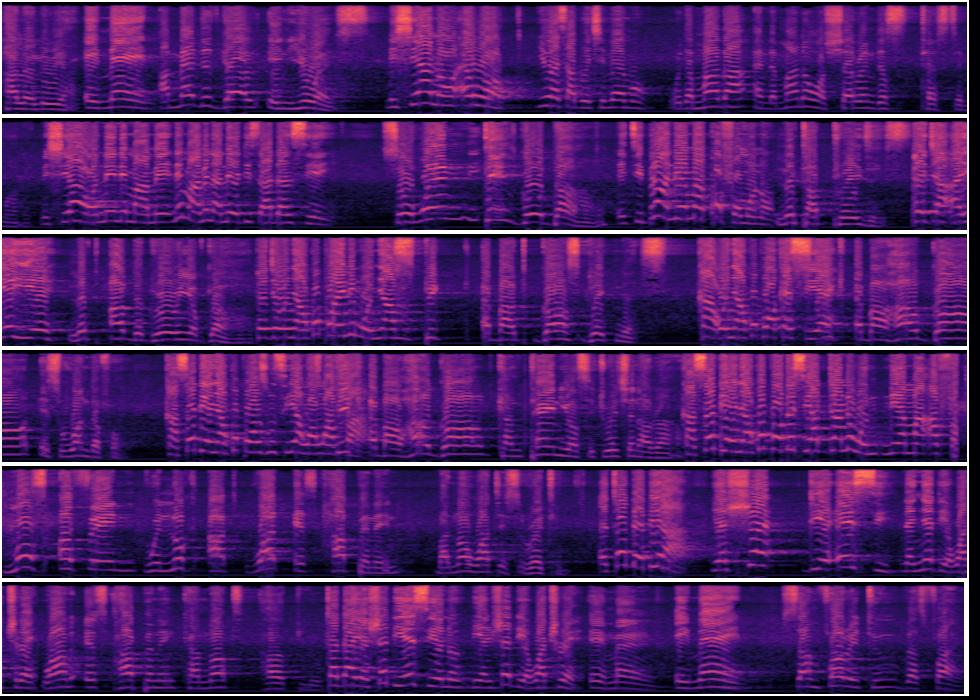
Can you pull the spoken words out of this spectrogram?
Hallelujah. amen I met this girl in US. mehyia no ɛwɔ us aburokyimɛ mu with the mother, and the mother was sharing this testimony. mehyia a ɔne ne maame ne maame na saa adanseɛ yi So when things go down, eti bere a nneɛma kɔ fam no lift up praises, lift up the glory of God, pagya onyankopɔn anim onyam. Speak about God's greatness, ka onyankopɔn kɛseɛ. Speak about how God is wonderful, ka sɛdeɛ nyankopɔn nso si yɛ nwanwa speak about how God can turn your situation around. ka sɛdeɛ onyankopɔn bɛsi adane wɔ nneɛma afa. Most often, we look at what is happening, but not what is written. ɛtɔ da bi a yɛhwɛ deɛ esi na nyɛ deɛ watwerɛ What is happening cannot help you. tɔ da yɛhwɛ deɛ esie no na yɛnhwɛ deɛ Amen. amen Psalm 42, verse 5.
